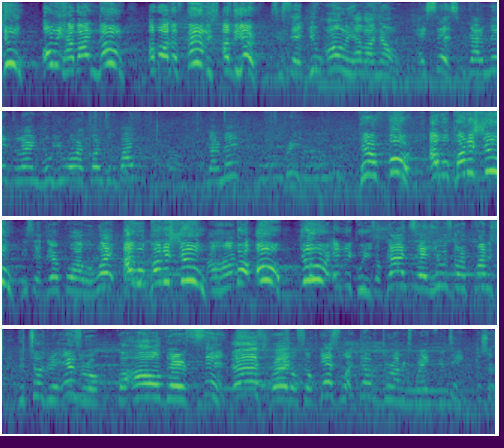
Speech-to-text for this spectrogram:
You only have I known of all the families of the earth. He said, You only have I known. Hey sis, you got a minute to learn who you are according to the Bible? You got a minute? Read. Therefore, I will punish you. He said, Therefore I will what? I will punish you Uh-huh. for all your iniquities. So God said he was going to punish the children of Israel for all their sin. That's right. So, so guess what? Go to Deuteronomy 28 15. Yes, sir.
